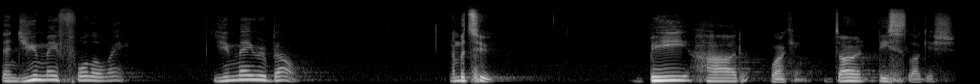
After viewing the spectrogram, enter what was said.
then you may fall away. You may rebel. Number two, be hard working. Don't be sluggish.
